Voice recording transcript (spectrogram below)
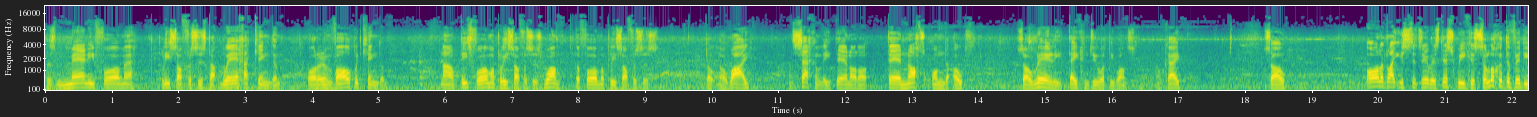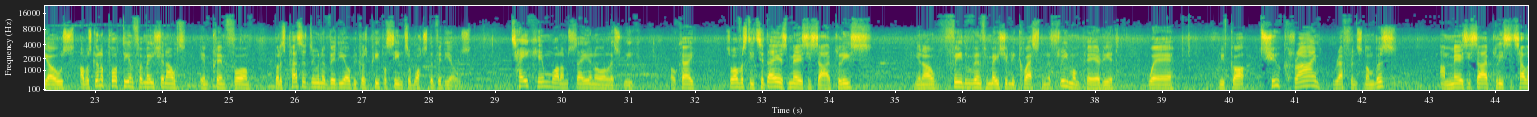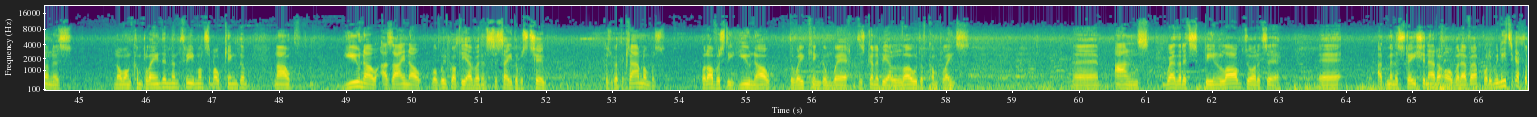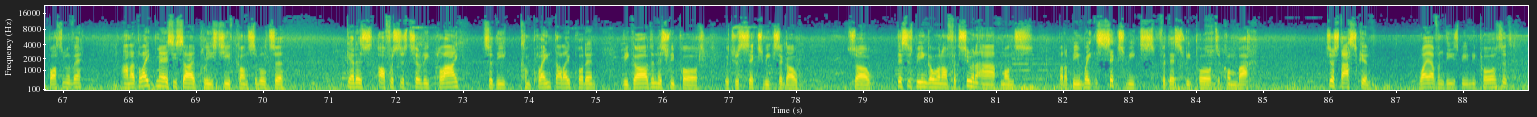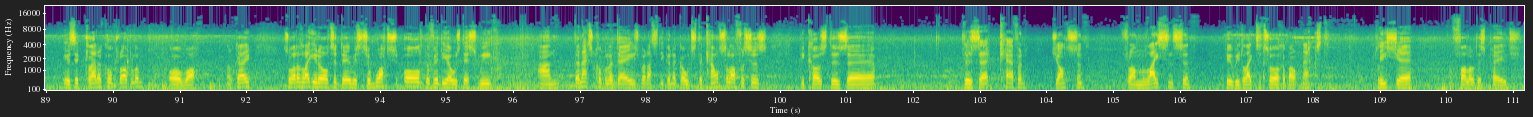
there's many former police officers that work at Kingdom or are involved with Kingdom Now, these former police officers, one, the former police officers don't know why, and secondly, they're not they're not under oath. So really, they can do what they want. Okay. So all I'd like you to do is this week is to look at the videos. I was going to put the information out in print form, but it's better doing a video because people seem to watch the videos. Take in what I'm saying all this week. Okay. So obviously today is Merseyside Police. You know, freedom of information request in a three-month period where we've got two crime reference numbers, and Merseyside Police are telling us no one complained in them three months about Kingdom. Now, you know, as I know, well, we've got the evidence to say there was two because we've got the crime numbers. But obviously, you know the way Kingdom work. There's going to be a load of complaints, um, and whether it's been logged or it's a, a administration error or whatever. But we need to get to the bottom of it. And I'd like Merseyside Police Chief Constable to get his officers to reply to the complaint that I put in regarding this report, which was six weeks ago. So this has been going on for two and a half months, but I've been waiting six weeks for this report to come back. Just asking, why haven't these been reported? Is it clerical problem or what? Okay. So what I'd like you all to do is to watch all the videos this week and the next couple of days we're actually going to go to the council offices because there's uh, there's uh, Kevin Johnson from licensing who we'd like to talk about next. Please share and follow this page.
